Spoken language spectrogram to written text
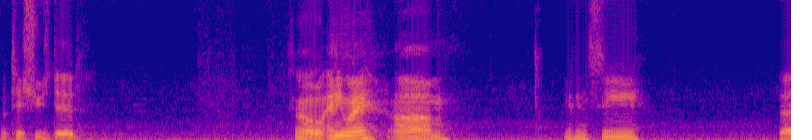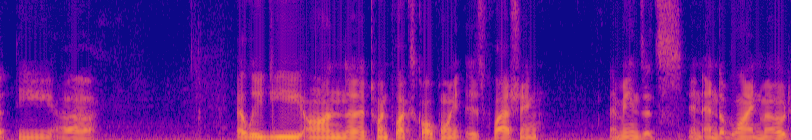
the tissues did. So anyway, um, you can see that the uh, LED on the Twinflex call point is flashing. That means it's in end of line mode.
